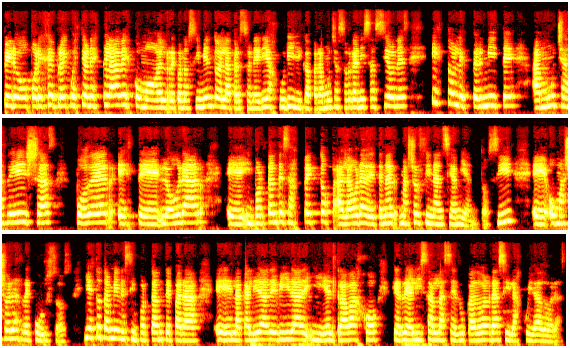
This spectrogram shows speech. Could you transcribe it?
pero por ejemplo hay cuestiones claves como el reconocimiento de la personería jurídica para muchas organizaciones. Esto les permite a muchas de ellas poder este, lograr eh, importantes aspectos a la hora de tener mayor financiamiento, ¿sí? Eh, o mayores recursos. Y esto también es importante para eh, la calidad de vida y el trabajo que realizan las educadoras y las cuidadoras.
